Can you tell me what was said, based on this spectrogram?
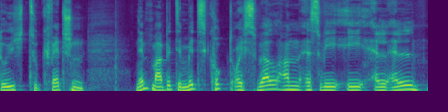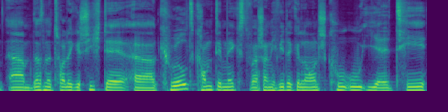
durchzuquetschen. Nehmt mal bitte mit, guckt euch Swell an, S-W-E-L-L. Ähm, das ist eine tolle Geschichte. Äh, Quilt kommt demnächst wahrscheinlich wieder gelauncht. Q-U-I-L-T.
